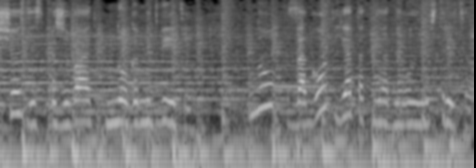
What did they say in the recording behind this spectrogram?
Еще здесь проживает много медведей. Ну, за год я так ни одного и не встретила.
